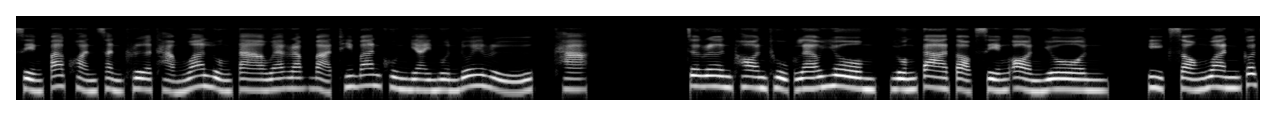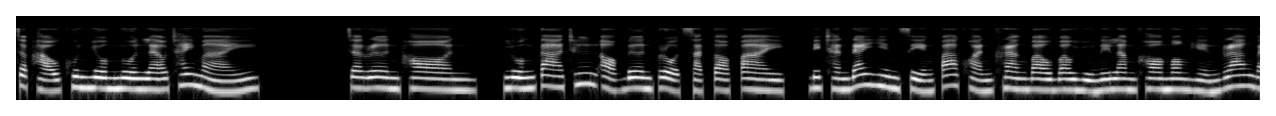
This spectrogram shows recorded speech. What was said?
เสียงป้าขวัญสั่นเครือถามว่าหลวงตาแวะรับบาตรที่บ้านคุณยายนวลด้วยหรือคะเจริญพรถูกแล้วโยม หลวงตาตอบเสียงอ่อนโยน อีกสองวันก็จะเผาคุณโยมนวลแล้วใช่ไหม เจริญพร หลวงตาชื่นออกเดินโปรดสัตว์ต่อไป ดิฉันได้ยินเสียงป้าขวัญครางเบาๆอยู่ในลำคอมองเห็นร่างแบ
